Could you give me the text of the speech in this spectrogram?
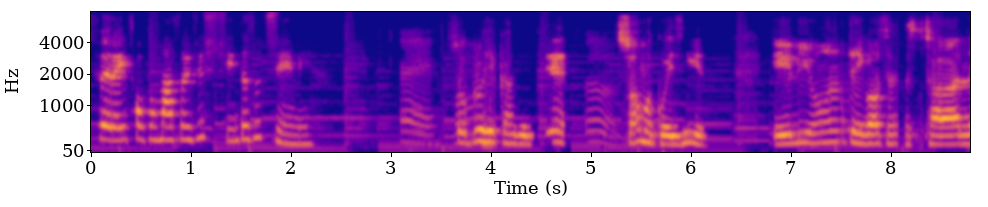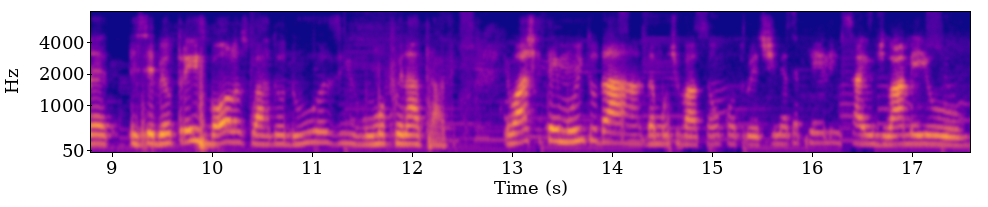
diferentes, com formações distintas o time. Sobre o Ricardo Oliveira, ah. só uma coisinha. Ele ontem, igual vocês falaram, né? Recebeu três bolas, guardou duas e uma foi na trave. Eu acho que tem muito da, da motivação contra esse time, até porque ele saiu de lá meio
